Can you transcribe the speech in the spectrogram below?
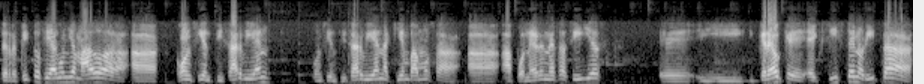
te repito, si hago un llamado a, a concientizar bien concientizar bien a quién vamos a, a, poner en esas sillas eh, y, creo que existen ahorita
